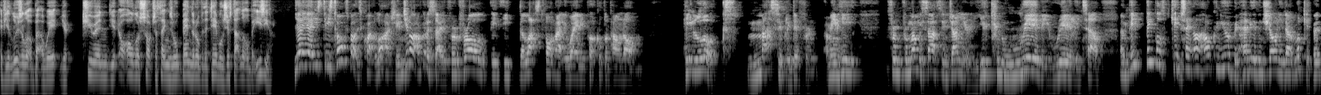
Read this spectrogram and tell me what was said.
if you lose a little bit of weight, you're cueing, you, all those sorts of things. Well, bending over the table is just that little bit easier. Yeah, yeah, he's, he's talked about this quite a lot actually. And you know what I've got to say? For for all he, he, the last fortnightly weighing, he put a couple of pound on. He looks massively different. I mean, he from from when we started in January, you can really, really tell. And pe- people keep saying, "Oh, how can you have been heavier than Shaun? You don't look it." But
